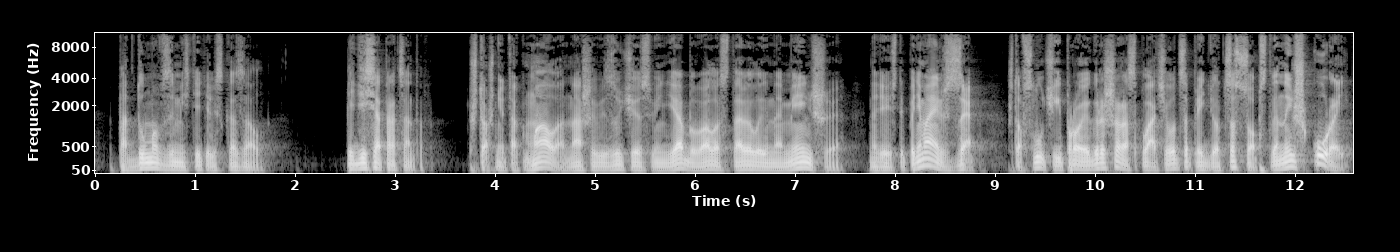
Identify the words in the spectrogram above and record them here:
— подумав, заместитель сказал. «Пятьдесят процентов». «Что ж, не так мало. Наша везучая свинья, бывало, ставила и на меньшее. Надеюсь, ты понимаешь, Зэп, что в случае проигрыша расплачиваться придется собственной шкурой».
